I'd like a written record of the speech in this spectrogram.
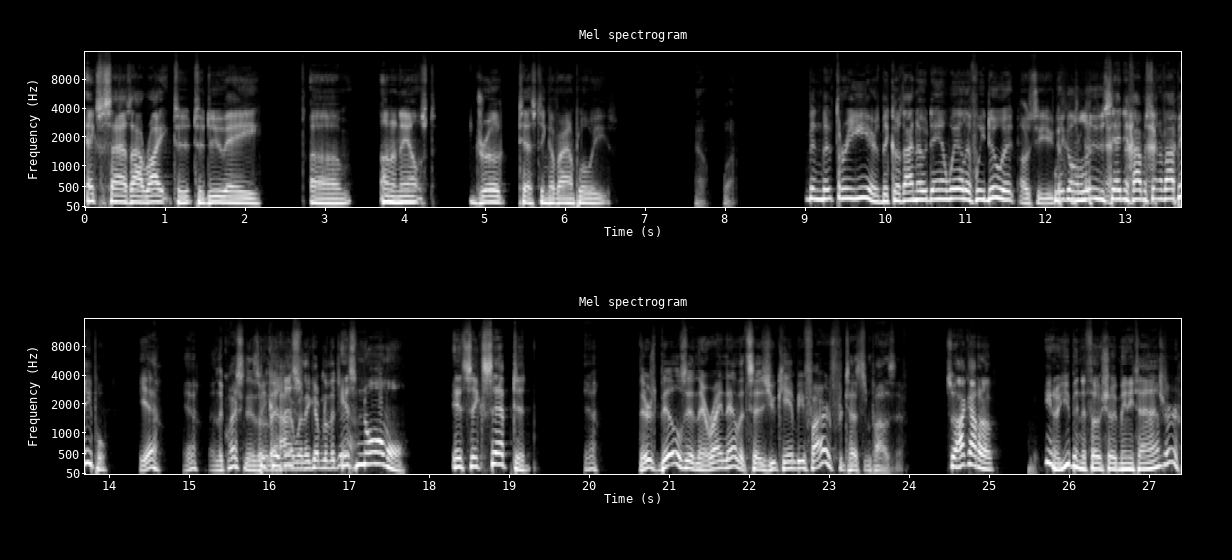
exercised our right to, to do a um, unannounced drug testing of our employees? No. What? Been about three years because I know damn well if we do it, Oh, so you we're going to lose 75% of our people. Yeah. Yeah. And the question is, are Because they high when they come to the job? It's normal. It's accepted. Yeah. There's bills in there right now that says you can't be fired for testing positive. So I got a, you know, you've been to Faux Show many times. Sure.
